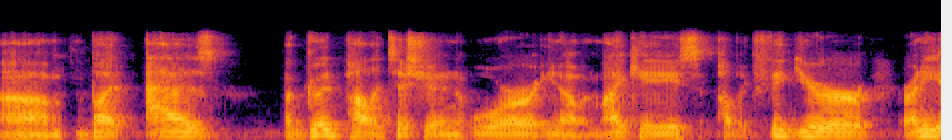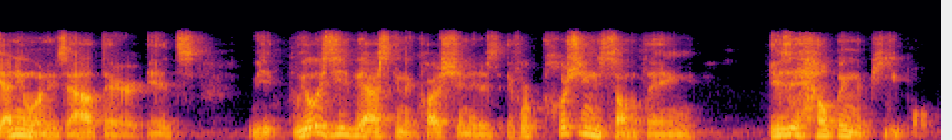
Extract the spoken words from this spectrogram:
Um, but as a good politician or you know in my case public figure or any anyone who's out there it's we, we always need to be asking the question is if we're pushing something, is it helping the people?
